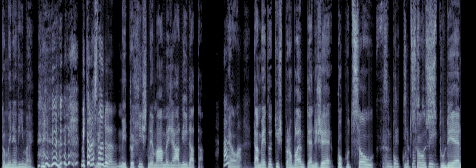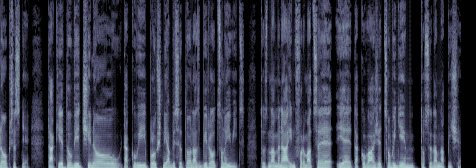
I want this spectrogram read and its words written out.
To my nevíme. My to nesledujeme. My totiž nemáme žádný data. A- Jo. Tam je totiž problém ten, že pokud jsou, Jsem pokud jsou studii. studie, no přesně, tak je to většinou takový plošný, aby se to nazbíralo co nejvíc. To znamená, informace je taková, že co vidím, to se tam napíše.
